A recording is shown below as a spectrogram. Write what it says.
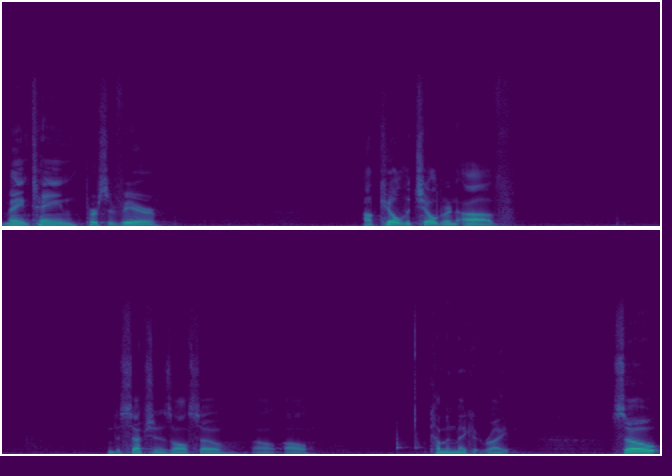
Maintain, persevere. I'll kill the children of. And deception is also, I'll, I'll come and make it right. So,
